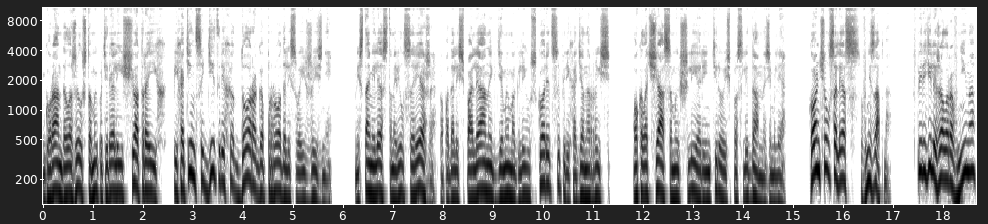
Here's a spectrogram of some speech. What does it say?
Гуран доложил, что мы потеряли еще троих. Пехотинцы Дитриха дорого продали свои жизни. Местами лес становился реже, попадались поляны, где мы могли ускориться, переходя на рысь. Около часа мы шли, ориентируясь по следам на земле. Кончился лес внезапно. Впереди лежала равнина,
